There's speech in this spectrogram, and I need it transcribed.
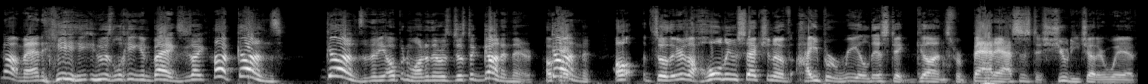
No, man, he he was looking in bags. He's like, huh, guns, guns, and then he opened one and there was just a gun in there. Okay. Gun. Oh, so there's a whole new section of hyper realistic guns for badasses to shoot each other with,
